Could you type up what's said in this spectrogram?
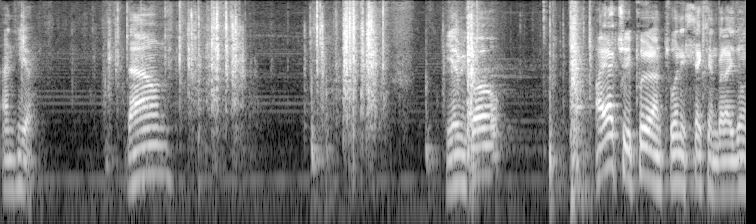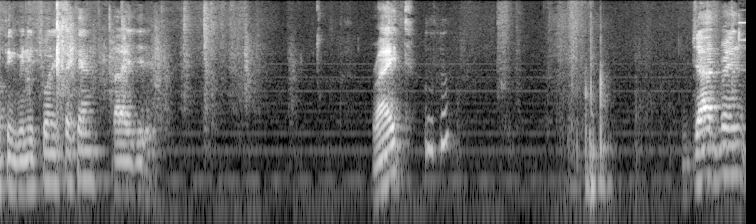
And here, down. Here we go. I actually put it on 20 second, but I don't think we need 20 second, but I did it. Right? Mm-hmm. Jasmine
